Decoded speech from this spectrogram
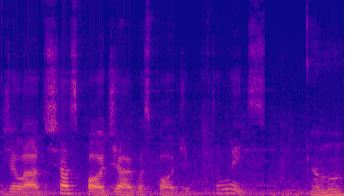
gelado. Chás pode, águas pode. Então é isso. Vamos...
